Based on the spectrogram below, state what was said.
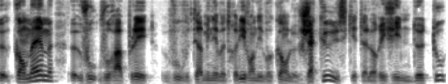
euh, quand même, euh, vous vous rappelez, vous, vous terminez votre livre en évoquant le J'accuse qui est à l'origine de tout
